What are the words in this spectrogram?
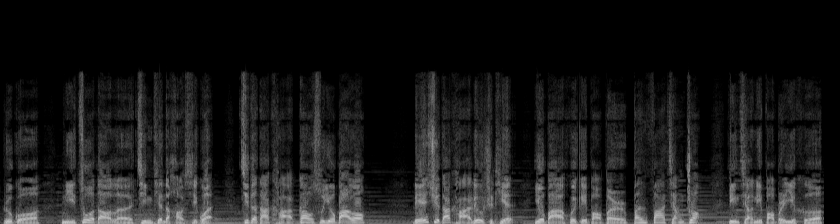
如果你做到了今天的好习惯，记得打卡告诉优爸哦。连续打卡六十天，优爸会给宝贝儿颁发奖状，并奖励宝贝儿一盒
